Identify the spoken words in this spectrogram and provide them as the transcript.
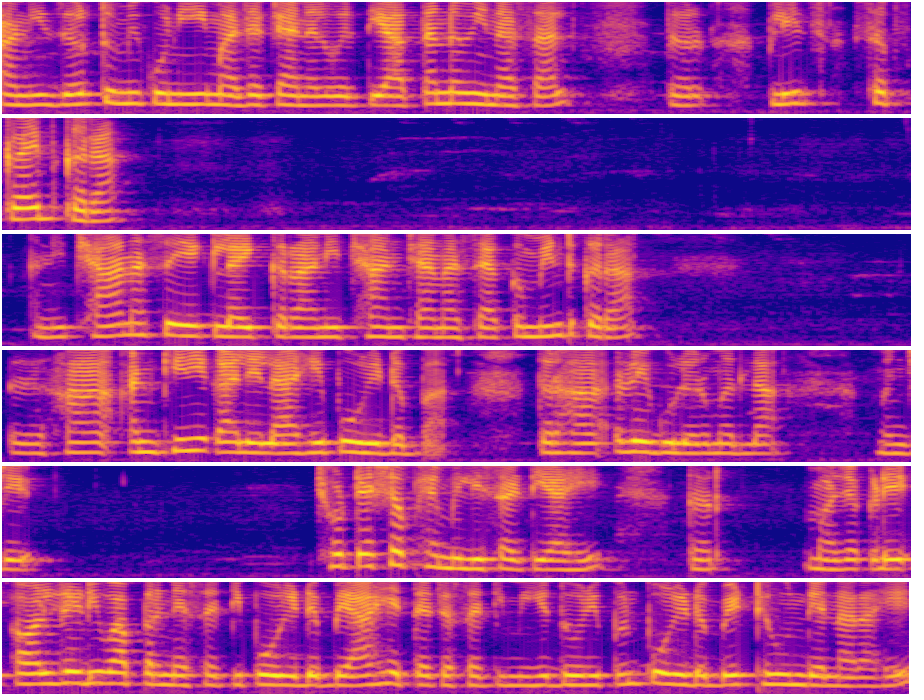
आणि जर तुम्ही कोणी माझ्या चॅनलवरती आता नवीन असाल तर प्लीज सबस्क्राईब करा. आणि छान असं एक लाईक करा आणि छान छान असा कमेंट करा. तर हा आणखीन एक आलेला आहे पोळी डब्बा. तर हा रेग्युलरमधला म्हणजे छोट्याशा फॅमिलीसाठी आहे. तर माझ्याकडे ऑलरेडी वापरण्यासाठी पोळी डबे आहेत त्याच्यासाठी मी हे दोन्ही पण पोळी डबे ठेवून देणार आहे.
